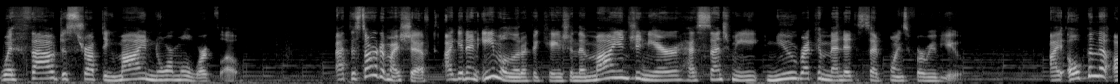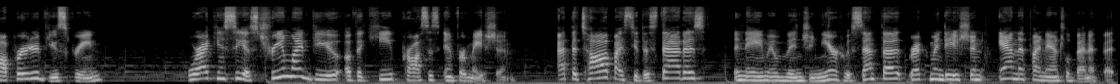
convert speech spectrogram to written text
without disrupting my normal workflow. At the start of my shift, I get an email notification that my engineer has sent me new recommended set points for review. I open the operator view screen where I can see a streamlined view of the key process information. At the top, I see the status, the name of the engineer who sent the recommendation, and the financial benefit.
